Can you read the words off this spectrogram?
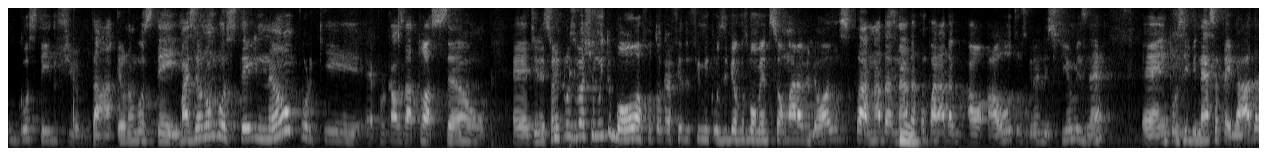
gostei do filme, tá? Eu não gostei, mas eu não gostei não porque é por causa da atuação, é, direção, inclusive eu achei muito boa, a fotografia do filme, inclusive, em alguns momentos são maravilhosas. Claro, nada, Sim. nada comparado a, a outros grandes filmes, né? É, inclusive nessa pegada,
